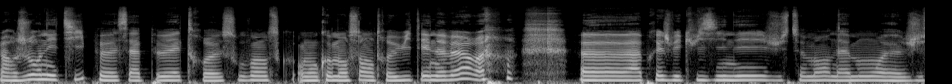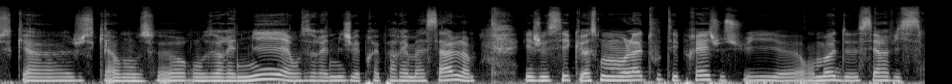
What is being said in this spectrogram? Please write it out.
Alors journée type, euh, ça peut être euh, souvent en commençant entre 8 et 9 heures. euh, après je vais cuisiner justement en amont jusqu'à jusqu'à 11h, 11h30. À 11h30, je vais préparer ma salle et je sais qu'à ce moment-là tout est prêt, je suis en mode service.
